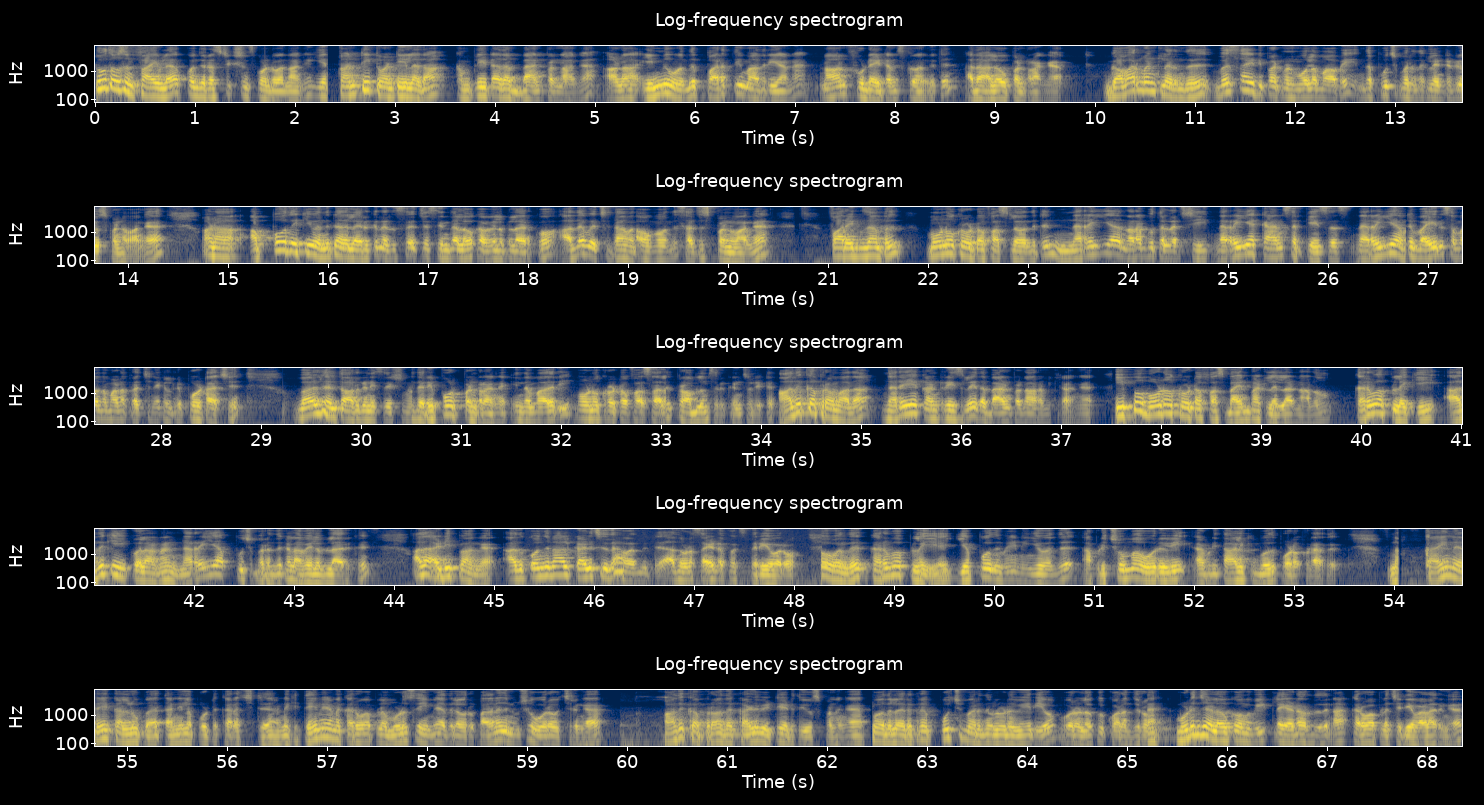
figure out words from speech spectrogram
டூ தௌசண்ட் ஃபைவ்ல கொஞ்சம் ரெஸ்ட்ரிக்ஷன்ஸ் கொண்டு வந்தாங்க. டுவெண்ட்டி டுவெண்ட்டியில தான் கம்ப்ளீட்டாக அதை பேன் பண்ணாங்க. ஆனால் இன்னும் வந்து பருத்தி மாதிரியான நான் ஃபுட் ஐட்டம்ஸ்க்கு வந்துட்டு அதை அலோவ் பண்ணுறாங்க கவர்மெண்ட்ல இருந்து விவசாய டிபார்ட்மெண்ட் மூலமாகவே இந்த பூச்சி மருந்துகளை இன்ட்ரடியூஸ் பண்ணுவாங்க. ஆனால் அப்போதைக்கு வந்துட்டு அதில் இருக்கிற ரிசர்ச்சஸ் எந்த அளவுக்கு அவைலபிளாக இருக்கோ அதை வச்சு தான் அவங்க வந்து சஜஸ்ட் பண்ணுவாங்க. ஃபார் எக்ஸாம்பிள் மோனோக்ரோட்டோஃபாஸில் வந்துட்டு நிறைய நரம்பு தளர்ச்சி நிறைய கேன்சர் கேசஸ் நிறைய வயிறு சம்பந்தமான பிரச்சனைகள் ரிப்போர்ட் ஆச்சு. வேர்ல்ட் ஹெல்த் ஆர்கனைசேஷன் இதை ரிப்போர்ட் பண்ணுறாங்க இந்த மாதிரி மோனோக்ரோட்டோஃபாஸால் ப்ராப்ளம்ஸ் இருக்குன்னு சொல்லிட்டு. அதுக்கப்புறமா தான் நிறைய கண்ட்ரீஸில் இதை பேன் பண்ண ஆரம்பிக்கிறாங்க. இப்போ மோனோக்ரோட்டோஃபாஸ் பயன்பாட்டில் இல்லைனாலும் கருவேப்பிலைக்கு அதுக்கு ஈக்குவலான நிறைய பூச்சி மருந்துகள் அவைலபிளாக இருக்குது அதை அடிப்பாங்க. அது கொஞ்ச நாள் கழித்து தான் வந்துட்டு அதோட சைட் எஃபெக்ட்ஸ் தெரிய வரும். ஸோ வந்து கருவேப்பிலையை எப்போதுமே நீங்கள் வந்து அப்படி சும்மா உருவி அப்படி தாளிக்கும் போது போடக்கூடாது. நான் கை நிறைய கல்லுப்பை தண்ணியில் போட்டு கரைச்சிட்டு அன்னைக்கு தேவையான கருவேப்பிலை முழுசையுமே அதில் ஒரு பதினஞ்சு நிமிஷம் ஊற வச்சுருங்க. அதுக்கப்புறம் அதை கழுவிட்டு எடுத்து யூஸ் பண்ணுங்க. இப்போ அதில் இருக்கிற பூச்சி மருந்துகளோட வீரியம் ஓரளவுக்கு குறைஞ்சிரும். முடிஞ்ச அளவுக்கு உங்கள் வீட்டில் இடம் இருந்ததுன்னா கருவேப்பிலை செடியை வளருங்க.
